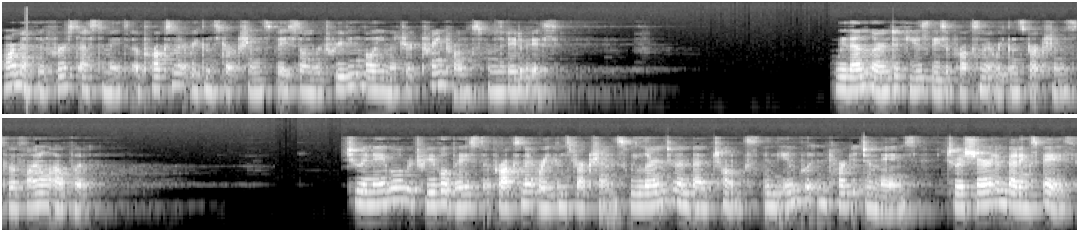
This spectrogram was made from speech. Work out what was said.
Our method first estimates approximate reconstructions based on retrieving volumetric train chunks from the database. We then learn to fuse these approximate reconstructions to a final output. To enable retrieval-based approximate reconstructions, we learn to embed chunks in the input and target domains to a shared embedding space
